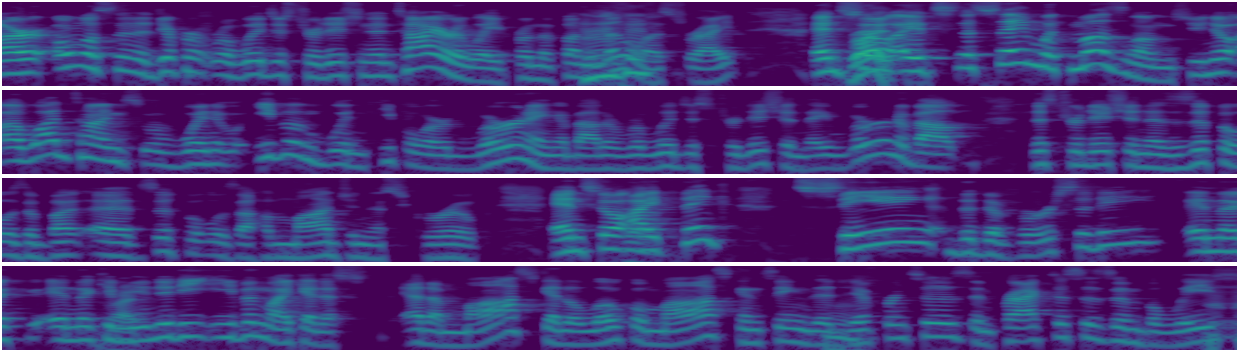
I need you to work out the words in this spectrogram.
are almost in a different religious tradition entirely from the Mm-hmm. fundamentalists, right? And so Right. it's the same with Muslims. You know, a lot of times when even when people are learning about a religious tradition, they learn about this tradition as if it was a as if it was a homogenous group. And so Yeah. I think seeing the diversity in the in the community, even like at a at a mosque, at a local mosque, and seeing the Mm. differences and practices and beliefs,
